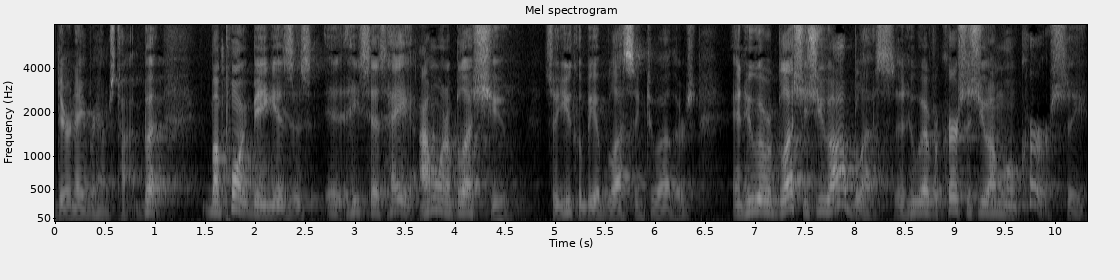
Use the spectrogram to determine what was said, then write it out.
during Abraham's time. But my point being is, is he says, hey, I want to bless you so you can be a blessing to others. And whoever blesses you, I'll bless. And whoever curses you, I'm going to curse. See,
